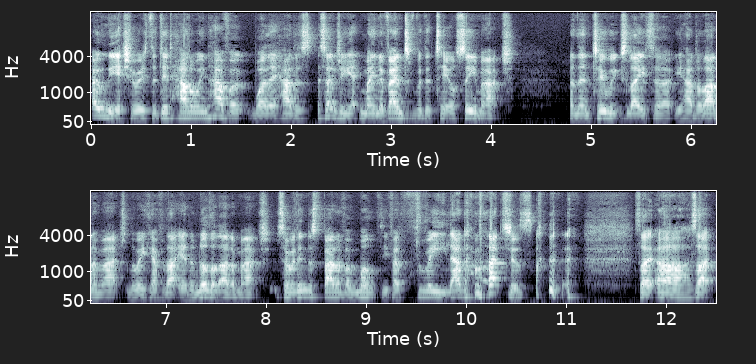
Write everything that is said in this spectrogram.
only issue is they did Halloween Havoc where they had a, essentially main evented with a TLC match, and then two weeks later you had a ladder match, and the week after that you had another ladder match. So within the span of a month, you've had three ladder matches. it's like, ah, uh, it's like,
